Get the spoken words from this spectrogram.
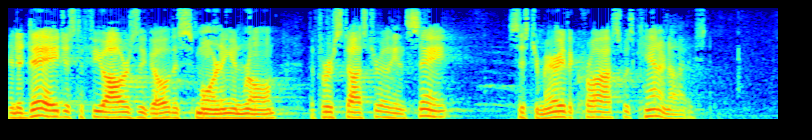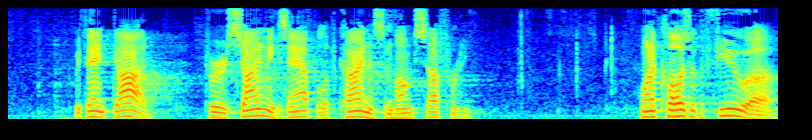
And today, just a few hours ago, this morning in Rome, the first Australian saint, Sister Mary of the Cross, was canonized. We thank God for a shining example of kindness and long suffering. I want to close with a few, uh,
